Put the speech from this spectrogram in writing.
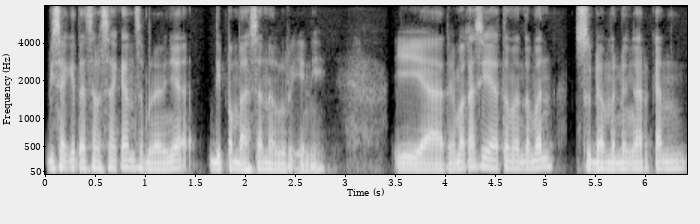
bisa kita selesaikan sebenarnya di pembahasan naluri ini. Iya, terima kasih ya teman-teman sudah mendengarkan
